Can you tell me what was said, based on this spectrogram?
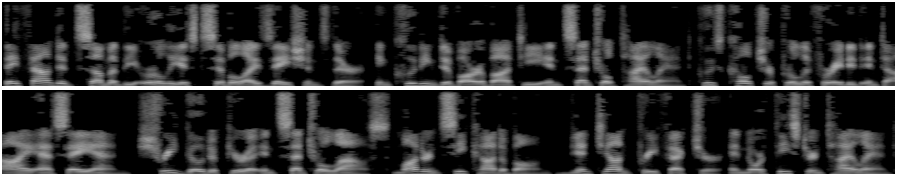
They founded some of the earliest civilizations there, including Dvaravati in central Thailand, whose culture proliferated into Isan, Sri Gotapura in central Laos, modern Sikhottabong, Vientiane Prefecture, and northeastern Thailand,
